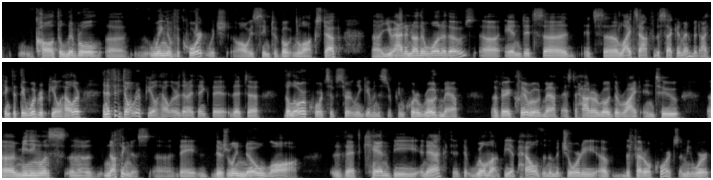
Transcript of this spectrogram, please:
call it the liberal uh, wing of the court, which always seem to vote in lockstep. Uh, you add another one of those, uh, and it's uh, it's lights out for the Second Amendment. I think that they would repeal Heller, and if they don't repeal Heller, then I think that that the lower courts have certainly given the Supreme Court a roadmap, a very clear roadmap as to how to erode the right into uh, meaningless uh, nothingness. Uh, they, there's really no law that can be enacted that will not be upheld in the majority of the federal courts. I mean, we're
